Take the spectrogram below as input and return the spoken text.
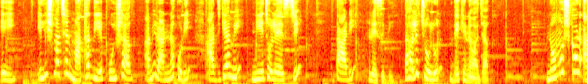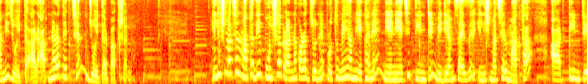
এই ইলিশ মাছের মাথা দিয়ে পুঁই শাক আমি রান্না করি, আজকে আমি নিয়ে চলে এসেছি তারই রেসিপি তাহলে চলুন দেখে নেওয়া যাক। নমস্কার, আমি জয়িতা, আর আপনারা দেখছেন জয়িতার পাকশালা। ইলিশ মাছের মাথা দিয়ে পুঁই শাক রান্না করার জন্য প্রথমেই আমি এখানে নিয়ে নিয়েছি তিনটে মিডিয়াম সাইজের ইলিশ মাছের মাথা আর তিনটে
